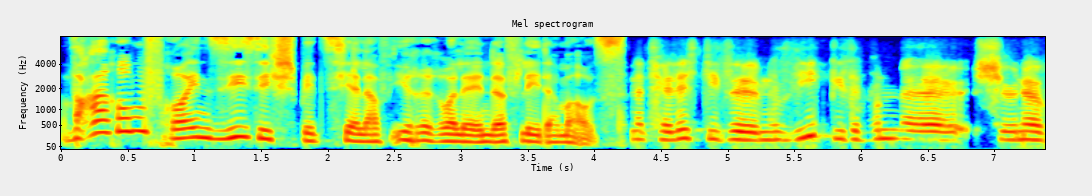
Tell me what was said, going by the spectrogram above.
Warum freuen Sie sich speziell auf Ihre Rolle in der Fledermaus? Natürlich diese Musik, diese wunderschöne,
